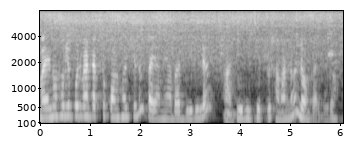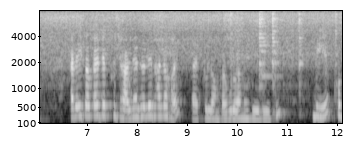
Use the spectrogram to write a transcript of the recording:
মানে নুন হলুদ পরিমাণটা একটু কম হয়েছিল, তাই আমি আবার দিয়ে দিলাম। আর দিয়ে দিচ্ছি একটু সামান্য লঙ্কার গুঁড়ো। আর এই তরকারিটা একটু ঝাল ঝাল হলে ভালো হয় তা একটু লঙ্কা গুঁড়ো আমি দিয়ে দিয়েছি। দিয়ে খুব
